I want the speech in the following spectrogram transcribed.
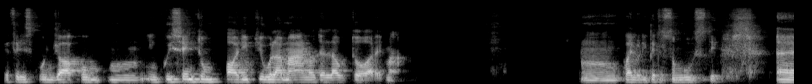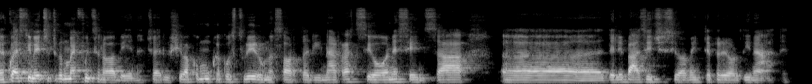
preferisco un gioco in cui sento un po' di più la mano dell'autore, ma Mm, quello ripeto sono gusti. Eh, questo invece secondo me funzionava bene, cioè riusciva comunque a costruire una sorta di narrazione senza eh, delle basi eccessivamente preordinate.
